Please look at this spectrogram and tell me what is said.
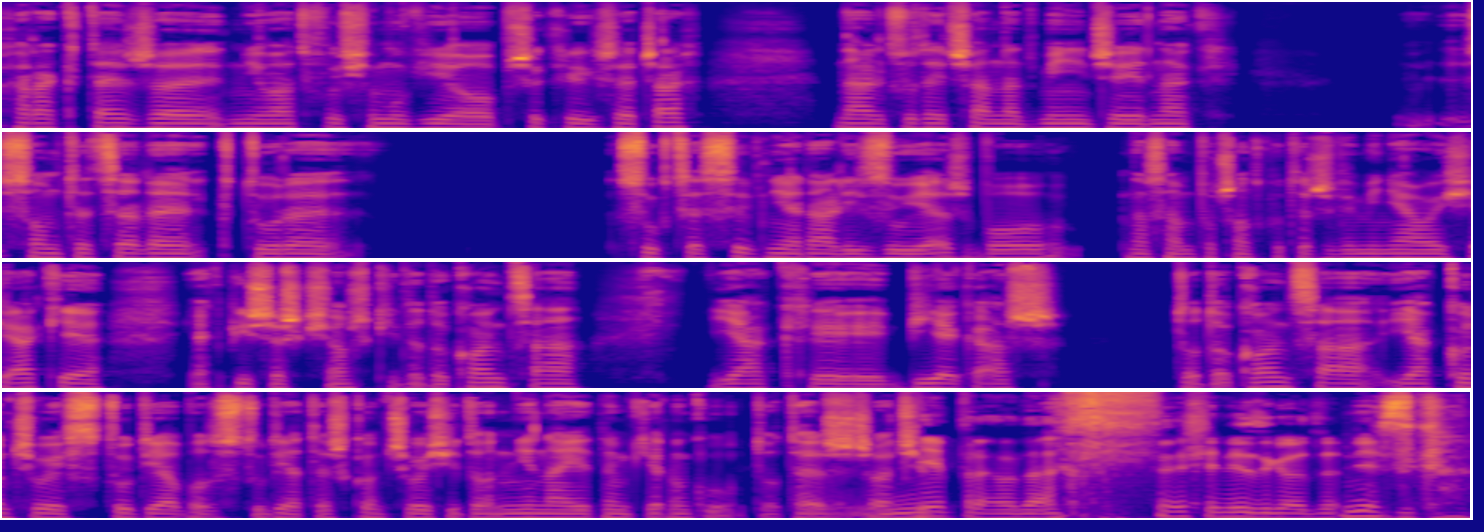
charakterze, niełatwo się mówi o przykrych rzeczach, no ale tutaj trzeba nadmienić, że jednak są te cele, które sukcesywnie realizujesz, bo na samym początku też wymieniałeś jakie, jak piszesz książki to do końca, jak y, biegasz to do końca, jak kończyłeś studia, bo studia też kończyłeś i to nie na jednym kierunku, to też trzeba cię... Nieprawda, się nie zgodzę. Nie zgodzę.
